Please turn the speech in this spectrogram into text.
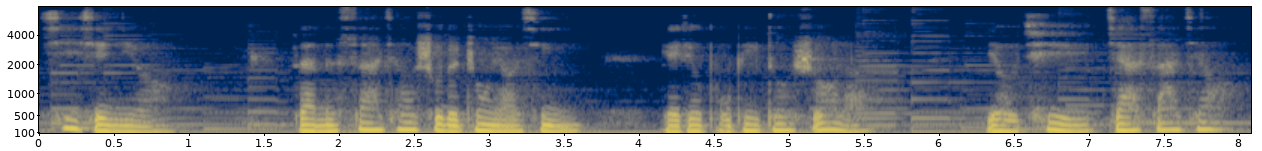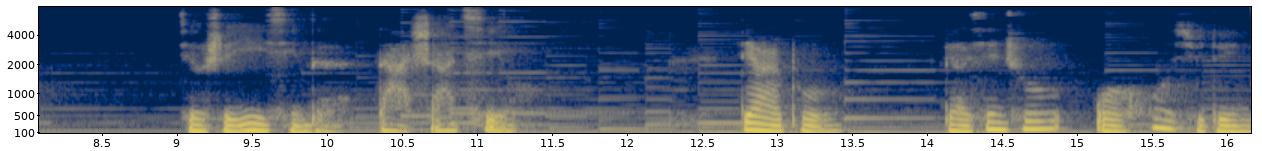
谢谢你哦。咱们撒娇术的重要性也就不必多说了，有趣加撒娇，就是异性的大杀器哦。第二步，表现出我或许对你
